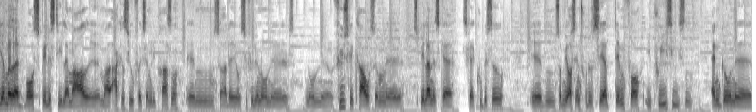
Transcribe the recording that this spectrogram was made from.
I og med, at vores spillestil er meget, øh, meget aggressiv, for eksempel i presset, øhm, så er det jo selvfølgelig nogle, øh, nogle øh, fysiske krav, som øh, spillerne skal, skal kunne besidde, øhm, som vi også introducerer dem for i preseason, angående øh,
